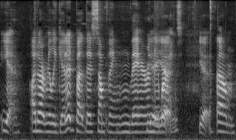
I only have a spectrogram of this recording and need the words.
yeah, I don't really get it, but there's something there in Yeah, their yeah. brains. Yeah. Um,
